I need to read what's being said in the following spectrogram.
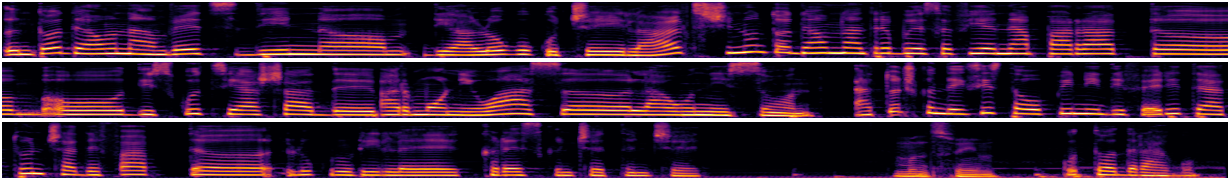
întotdeauna înveți din uh, dialogul cu ceilalți și nu întotdeauna trebuie să fie neapărat uh, o discuție așa de armonioasă la unison. Atunci când există opinii diferite, atunci, de fapt, uh, lucrurile cresc încet, încet. Mulțumim! Cu tot dragul!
